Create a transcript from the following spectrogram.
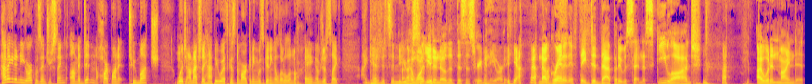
having it in New York was interesting. Um, it didn't harp on it too much, which Mhm. I'm actually happy with because the marketing was getting a little annoying. Of just like, I get it, it's in New York I want City. you to know that this is Screaming New York. yeah. now, granted, if they did that, but it was set in a ski lodge, I wouldn't mind it.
